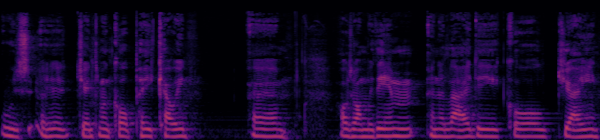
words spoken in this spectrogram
was a gentleman called Pete Cohen. Um, I was on with him and a lady called Jane,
